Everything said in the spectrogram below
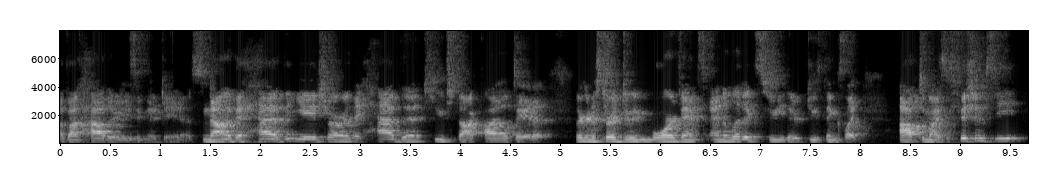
about how they're using their data. So now that they have the EHR, they have that huge stockpile of data, they're going to start doing more advanced analytics to either do things like optimize efficiency,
